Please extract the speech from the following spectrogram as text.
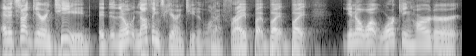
and it's not guaranteed. It, no, nothing's guaranteed in life, right? But but but you know what? Working harder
